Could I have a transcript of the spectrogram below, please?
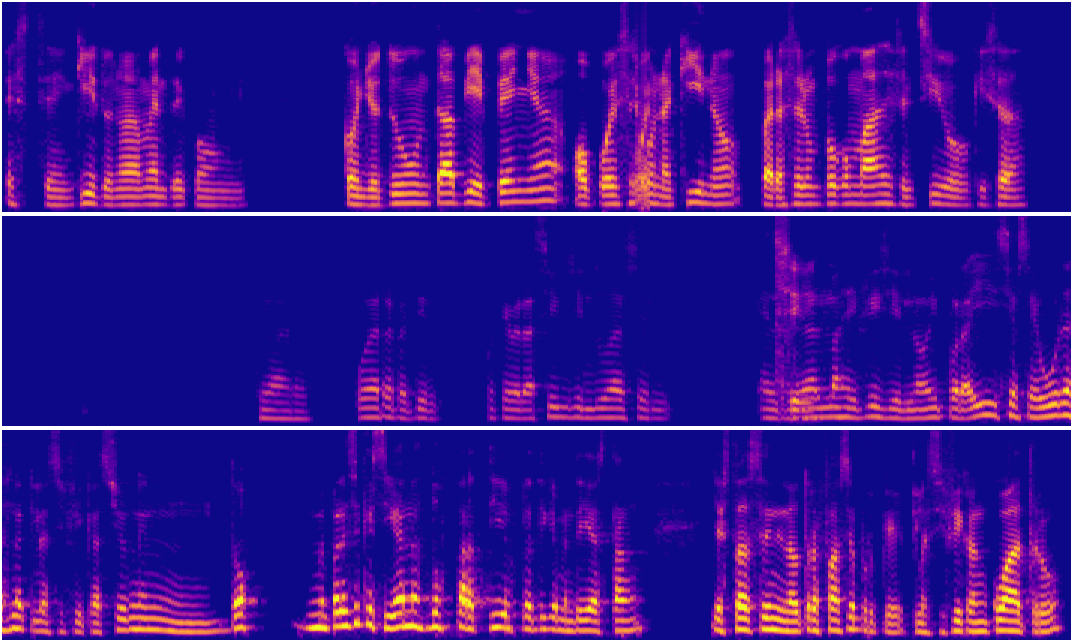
este, en Quito nuevamente con, con Yotun, Tapia y Peña, o puede ser con Aquino para ser un poco más defensivo, quizá. Claro, puede repetir, porque Brasil sin duda es el, el rival más difícil, ¿no? Y por ahí si aseguras la clasificación en dos, me parece que si ganas dos partidos prácticamente ya están, ya estás en la otra fase porque clasifican cuatro,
